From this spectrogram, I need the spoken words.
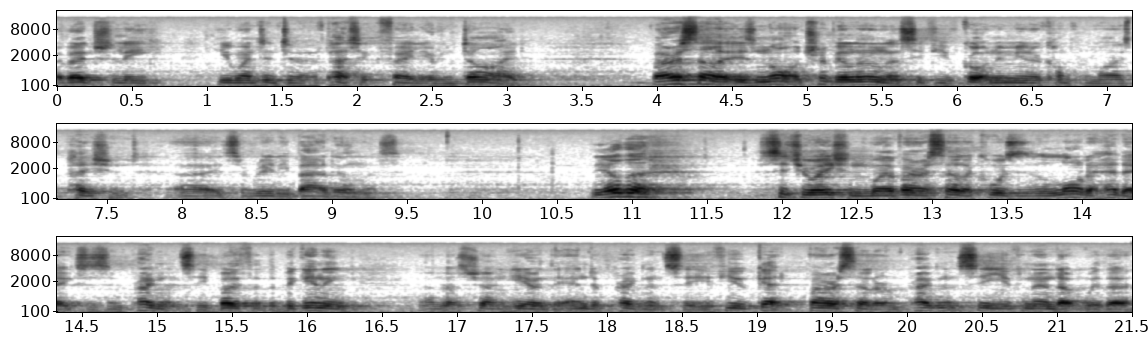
Eventually, he went into hepatic failure and died. Varicella is not a trivial illness if you've got an immunocompromised patient. Uh, it's a really bad illness. The other situation where varicella causes a lot of headaches is in pregnancy, both at the beginning and as shown here at the end of pregnancy. If you get varicella in pregnancy, you can end up with a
